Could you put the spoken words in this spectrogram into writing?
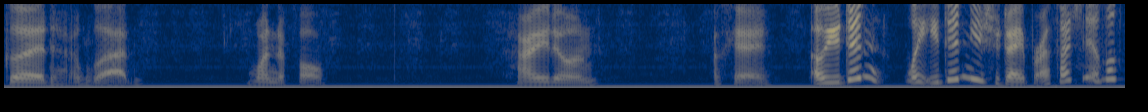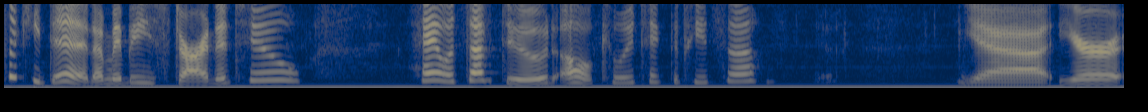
Good. I'm glad. Wonderful. How are you doing? Okay. Oh, you didn't... Wait, you didn't use your diaper. I thought... You, it looked like he did. Or maybe he started to. Hey, what's up, dude? Oh, can we take the pizza? Yeah, you're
